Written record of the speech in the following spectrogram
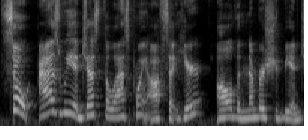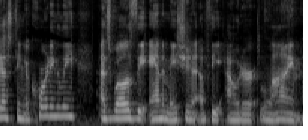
So as we adjust the last point offset here, all the numbers should be adjusting accordingly, as well as the animation of the outer line.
